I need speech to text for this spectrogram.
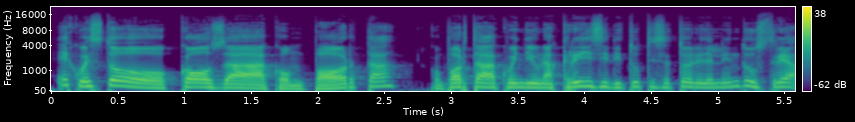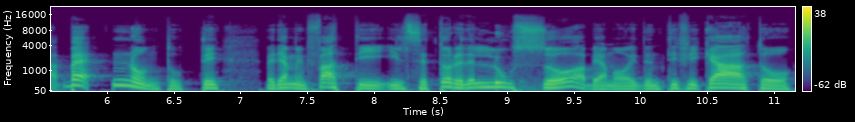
E questo cosa comporta? Comporta quindi una crisi di tutti i settori dell'industria? Beh, non tutti. Vediamo infatti il settore del lusso, abbiamo identificato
